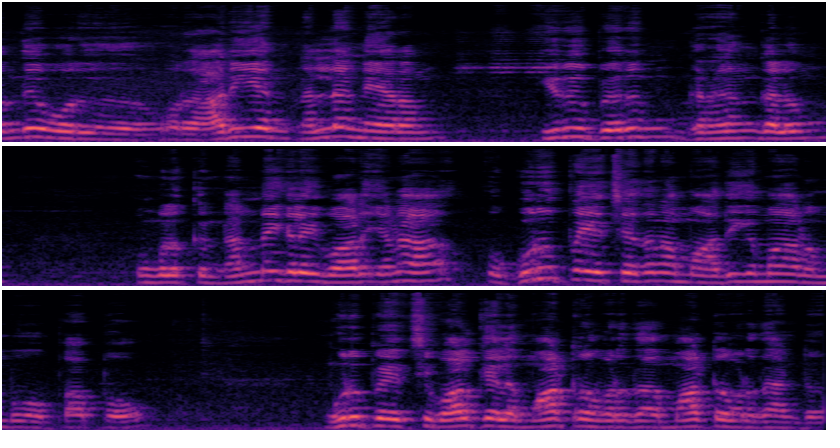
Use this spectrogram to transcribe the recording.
வந்து ஒரு ஒரு அரிய நல்ல நேரம். இரு பெரும் கிரகங்களும் உங்களுக்கு நன்மைகளை வார ஏன்னா குரு பயிற்சியை தான் நம்ம அதிகமாக நம்ம பார்ப்போம். குரு பயிற்சி வாழ்க்கையில் மாற்றம் வருதா மாற்றம் வருதான்ட்டு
